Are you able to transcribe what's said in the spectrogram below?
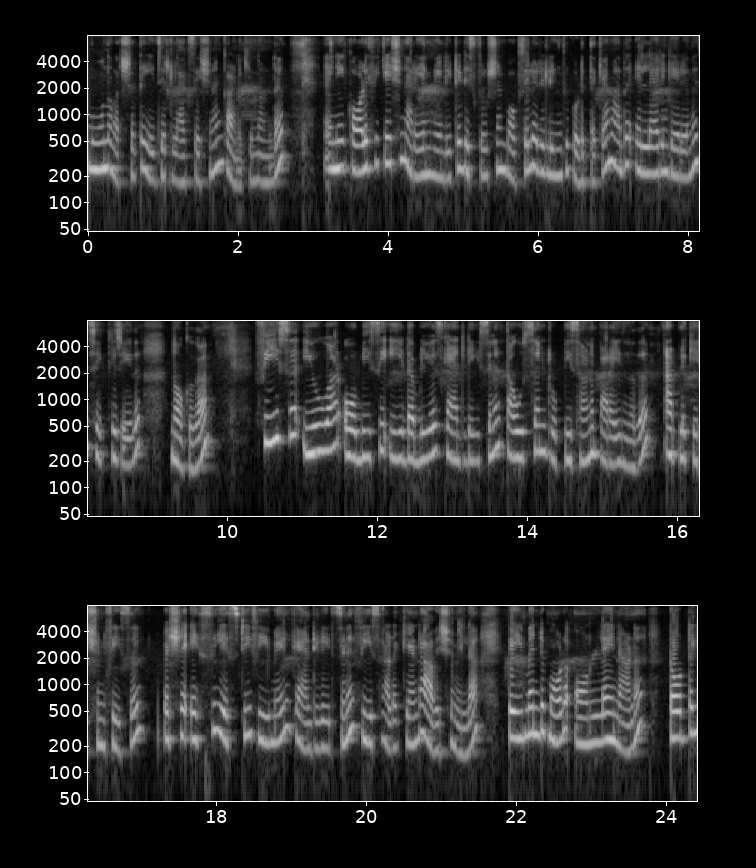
മൂന്ന് വർഷത്തെ ഏജ് റിലാക്സേഷനും കാണിക്കുന്നുണ്ട്. ഇനി ക്വാളിഫിക്കേഷൻ അറിയാൻ വേണ്ടിയിട്ട് ഡിസ്ക്രിപ്ഷൻ ബോക്സിൽ ഒരു ലിങ്ക് കൊടുത്തേക്കാം. അത് എല്ലാവരും കയറി ഒന്ന് ചെക്ക് ചെയ്ത് നോക്കുക. Fees U R O B C E W S കാൻഡിഡേറ്റ്സിന് തൗസൻഡ് റുപ്പീസാണ് പറയുന്നത്. ആപ്ലിക്കേഷൻ ഫീസ് പക്ഷേ S C S T female കാൻഡിഡേറ്റ്സിന് ഫീസ് അടയ്ക്കേണ്ട ആവശ്യമില്ല. പേയ്മെന്റ് മോഡ് ഓൺലൈനാണ്. ടോട്ടൽ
